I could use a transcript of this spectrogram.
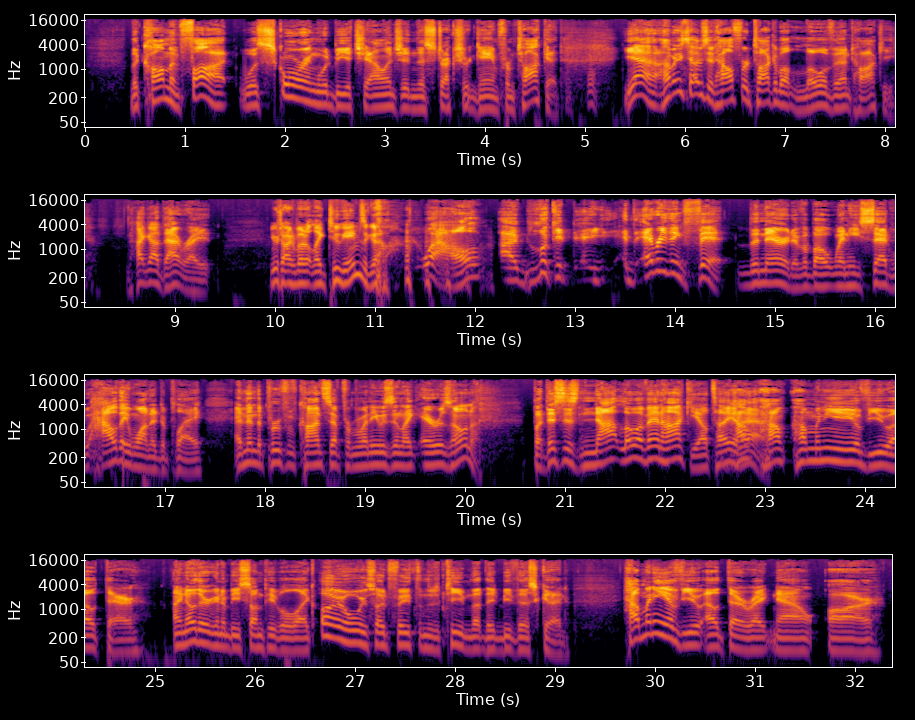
The common thought was scoring would be a challenge in this structured game from Tocchet. Yeah, how many times did Halford talk about low event hockey? I got that right. You were talking about it like two games ago. Well, I look at everything fit the narrative about when he said how they wanted to play, and then the proof of concept from when he was in like Arizona. But this is not low event hockey, I'll tell you How, that. how how many of you out there? I know there are going to be some people like I always had faith in the team that they'd be this good. How many of you out there right now are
